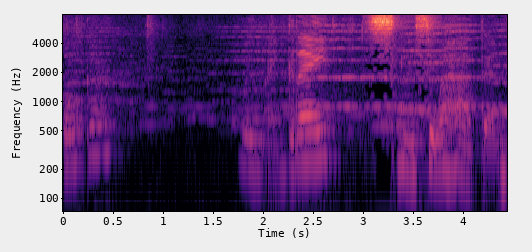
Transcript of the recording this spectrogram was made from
ochre with my grades. Let's see what happened.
